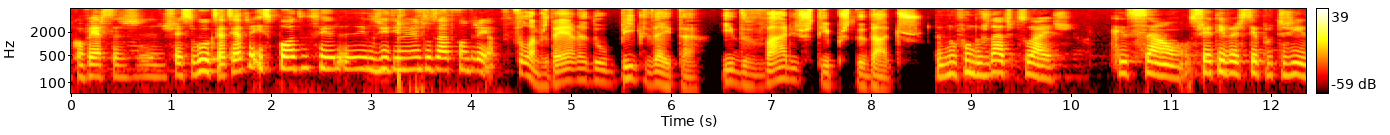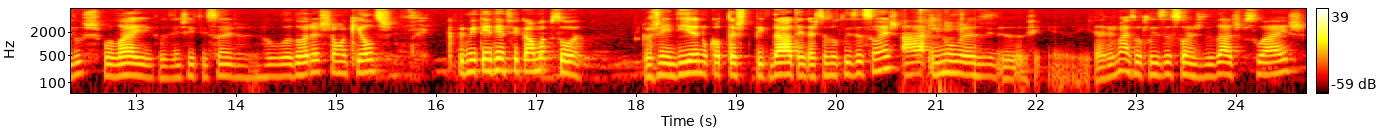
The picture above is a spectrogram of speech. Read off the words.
conversas nos Facebooks, etc., isso pode ser eh, legitimamente usado contra ele. Falamos da era do Big Data e de vários tipos de dados. No fundo, os dados pessoais que são suscetíveis de ser protegidos pela lei, pelas instituições reguladoras, são aqueles que permitem identificar uma pessoa. Porque hoje em dia, no contexto de Big Data e destas utilizações, há inúmeras e cada vez mais utilizações de dados pessoais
